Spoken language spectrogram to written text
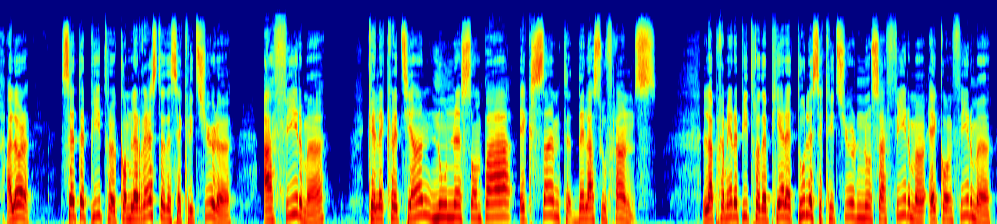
Alors, cet épître, comme le reste des Écritures, affirme que les chrétiens, nous ne sommes pas exempts de la souffrance. La première épître de Pierre et toutes les Écritures nous affirment et confirment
